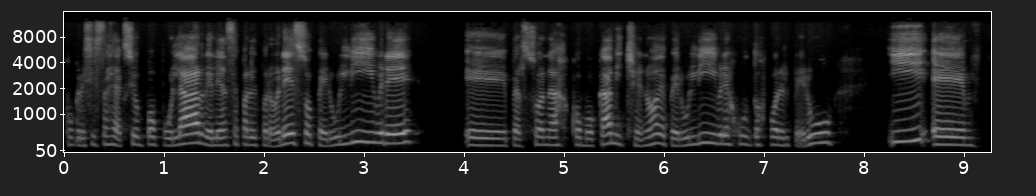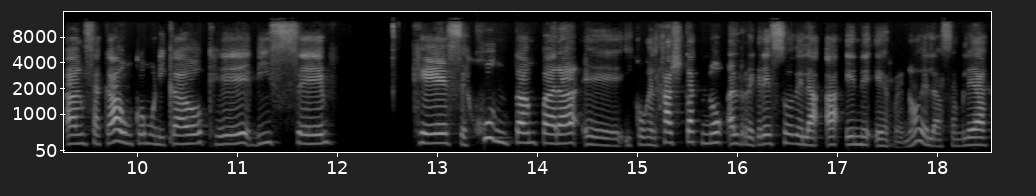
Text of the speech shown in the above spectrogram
congresistas de Acción Popular, de Alianza para el Progreso, Perú Libre, eh, personas como Camiche, ¿no? De Perú Libre, Juntos por el Perú, y eh, han sacado un comunicado que dice que se juntan para, y con el hashtag no al regreso de la ANR, ¿no? De la Asamblea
